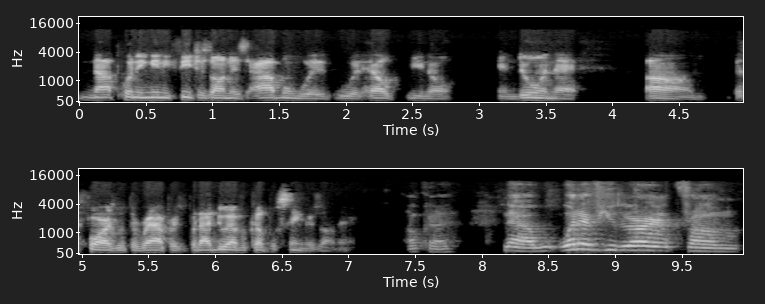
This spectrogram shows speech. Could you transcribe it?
not putting any features on this album would would help, you know, in doing that. Um, as far as with the rappers, but I do have a couple singers on there. Okay. Now, what have you learned from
